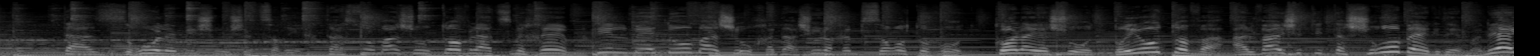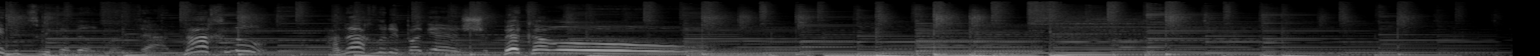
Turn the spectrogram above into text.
תעזרו למישהו שצריך, תעשו משהו טוב לעצמכם, תלמדו משהו חדש, יהיו לכם בשורות טובות. כל הישועות, בריאות טובה, הלוואי שתתעשרו בהקדם. אני הייתי צביקה ברגמן, ואנחנו, אנחנו ניפגש בקרוב.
